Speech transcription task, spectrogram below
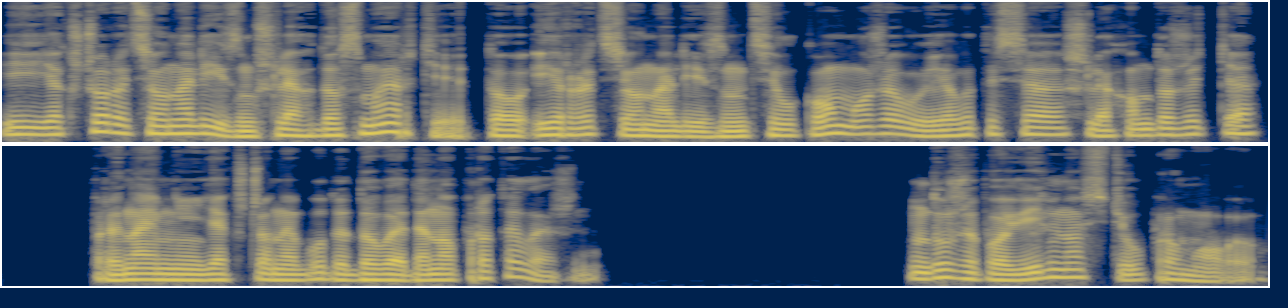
І якщо раціоналізм шлях до смерті, то ірраціоналізм цілком може виявитися шляхом до життя, принаймні якщо не буде доведено протилежне. Дуже повільно Стю промовив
